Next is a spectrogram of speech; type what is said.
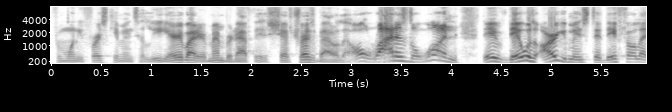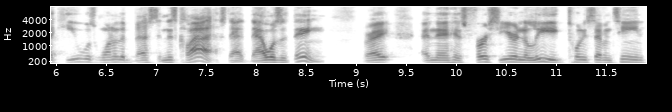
from when he first came into league. Everybody remembered after his Chef Trez battle that oh is the one. They there was arguments that they felt like he was one of the best in his class. That that was a thing, right? And then his first year in the league, 2017,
